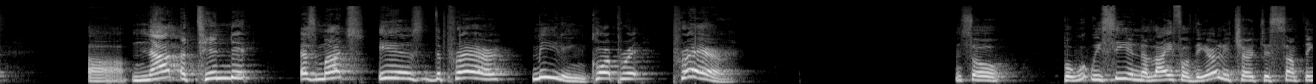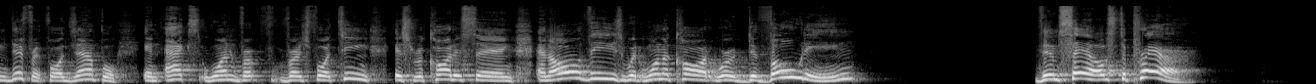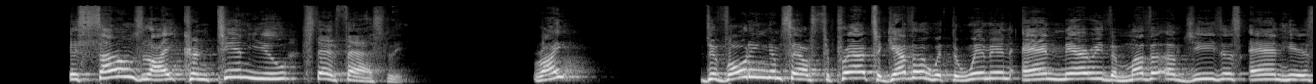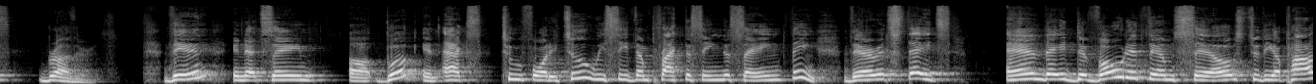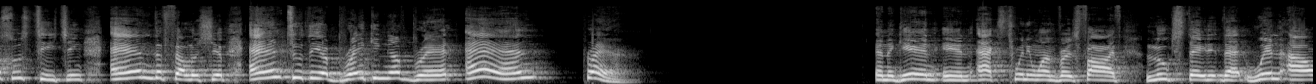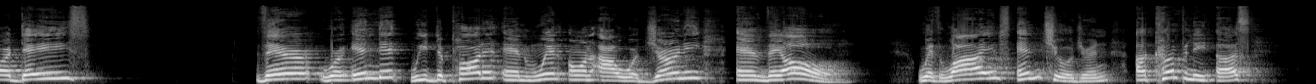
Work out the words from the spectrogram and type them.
uh, not attended as much is the prayer meeting, corporate prayer. And so but what we see in the life of the early church is something different. For example, in Acts 1 verse 14, it's recorded saying, and all these with one accord were devoting themselves to prayer. It sounds like continue steadfastly, right? Devoting themselves to prayer together with the women and Mary, the mother of Jesus and his brothers. Then, in that same uh, book, in Acts 2.42, we see them practicing the same thing. There it states, and they devoted themselves to the apostles' teaching and the fellowship and to the breaking of bread and prayer. And again in Acts 21, verse 5, Luke stated that when our days there were ended. We departed and went on our journey, and they all, with wives and children, accompanied us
